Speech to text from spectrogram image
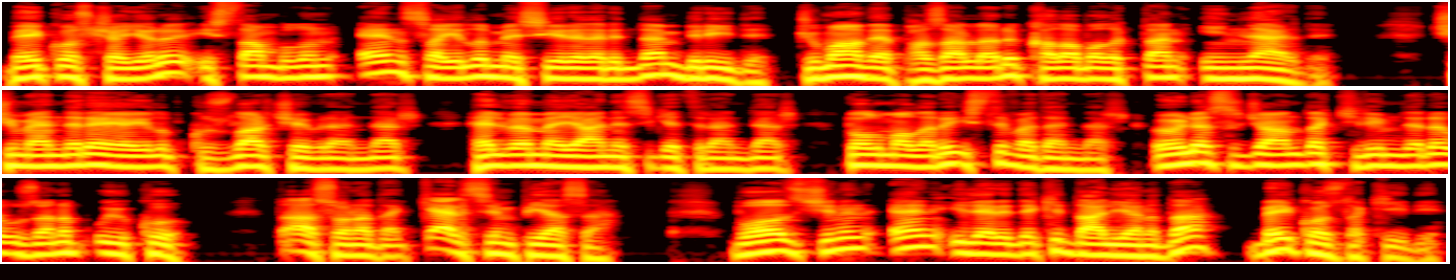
Beykoz Çayırı İstanbul'un en sayılı mesirelerinden biriydi. Cuma ve pazarları kalabalıktan inlerdi. Çimenlere yayılıp kuzular çevirenler, helve meyhanesi getirenler, dolmaları istif edenler, öğle sıcağında kilimlere uzanıp uyku, daha sonra da gelsin piyasa. Boğaziçi'nin en ilerideki dalyanı da Beykoz'dakiydi.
